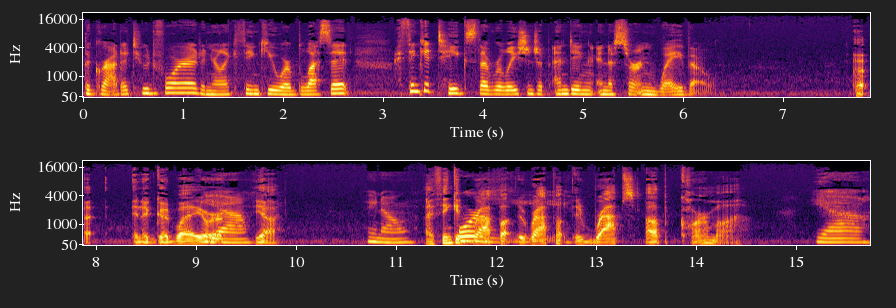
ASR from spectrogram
the gratitude for it and you're like thank you or bless it. I think it takes the relationship ending in a certain way though. in a good way, or Yeah. yeah. You know. I think it wrap up, it wrap up, it wraps up karma. Yeah.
